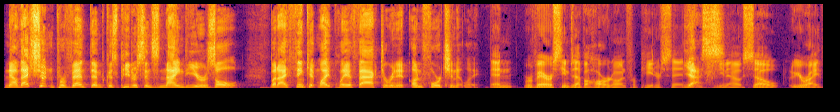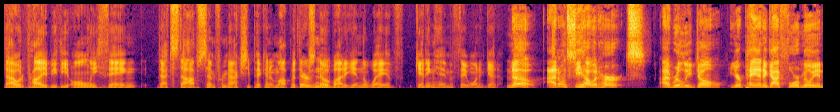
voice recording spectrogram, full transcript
Now, that shouldn't prevent them because Peterson's 90 years old, but I think it might play a factor in it, unfortunately. And Rivera seems to have a hard on for Peterson. Yes. You know, so you're right. That would probably be the only thing that stops them from actually picking him up. But there's nobody in the way of getting him if they want to get him. No, I don't see how it hurts. I really don't. You're paying a guy $4 million.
